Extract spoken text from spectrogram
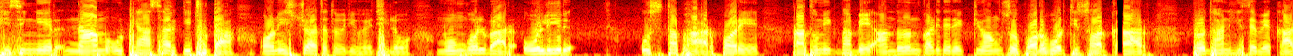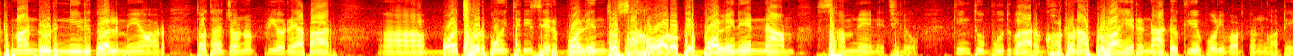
ঘিসিংয়ের নাম উঠে আসার কিছুটা অনিশ্চয়তা তৈরি হয়েছিল। মঙ্গলবার অলির উস্তাফার পরে প্রাথমিকভাবে আন্দোলনকারীদের একটি অংশ পরবর্তী সরকার প্রধান হিসেবে কাঠমান্ডুর নির্দল মেয়র তথা জনপ্রিয় র্যাপার বছর পঁয়ত্রিশের বলেন্দ্র শাহ ওরফে বলেনের নাম সামনে এনেছিল। কিন্তু বুধবার ঘটনা প্রবাহের নাটকীয় পরিবর্তন ঘটে।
